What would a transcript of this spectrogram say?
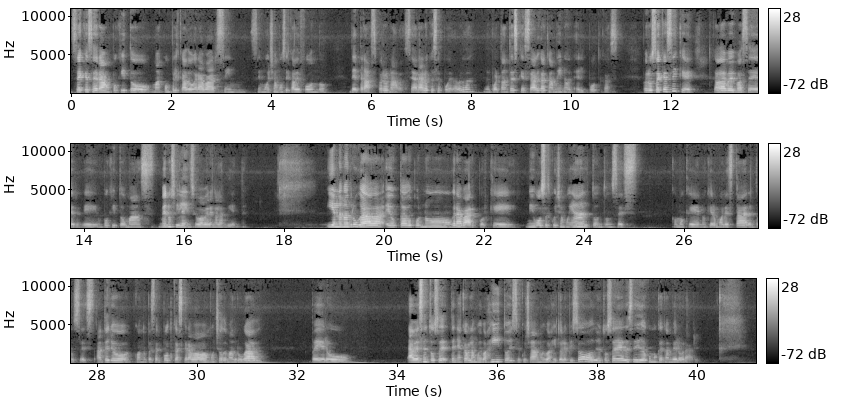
sé que será un poquito más complicado grabar sin, sin mucha música de fondo detrás, pero nada, se hará lo que se pueda, ¿verdad? Lo importante es que salga camino el podcast. Pero sé que sí, que cada vez va a ser eh, un poquito más, menos silencio va a haber en el ambiente. Y en la madrugada he optado por no grabar porque mi voz se escucha muy alto, entonces como que no quiero molestar. Entonces, antes yo cuando empecé el podcast grababa mucho de madrugada, pero a veces entonces tenía que hablar muy bajito y se escuchaba muy bajito el episodio, entonces he decidido como que cambiar el horario.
